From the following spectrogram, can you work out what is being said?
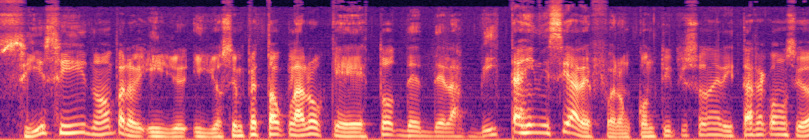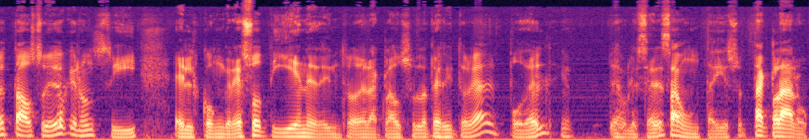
Sí, sí, no, pero y yo, y yo siempre he estado claro que esto desde las vistas iniciales fueron constitucionalistas reconocidos de Estados Unidos que no, sí, el Congreso tiene dentro de la cláusula territorial el poder de de establecer esa junta y eso está claro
